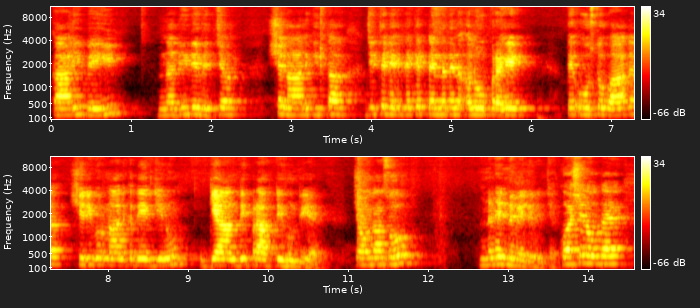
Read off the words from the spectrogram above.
ਕਾਲੀ ਬੇਈ ਨਦੀ ਦੇ ਵਿੱਚ ਇਸ਼ਨਾਨ ਕੀਤਾ, ਜਿੱਥੇ ਲਿਖਦੇ ਕਿ ਤਿੰਨ ਦਿਨ ਅਲੋਪ ਰਹੇ ਤੇ ਉਸ ਤੋਂ ਬਾਅਦ ਸ੍ਰੀ ਗੁਰੂ ਨਾਨਕ ਦੇਵ ਜੀ ਨੂੰ ਗਿਆਨ ਦੀ ਪ੍ਰਾਪਤੀ ਹੁੰਦੀ ਹੈ। 1499 ਦੇ ਵਿੱਚ ਕੁਐਸਚਨ ਆਉਂਦਾ ਹੈ,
